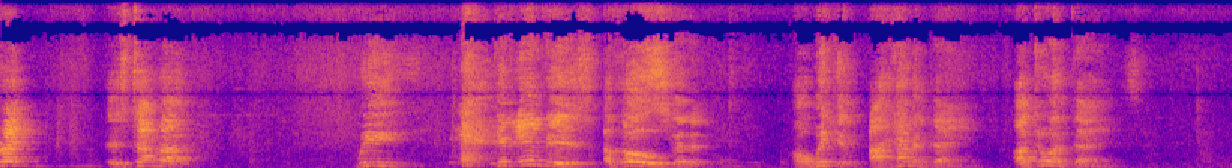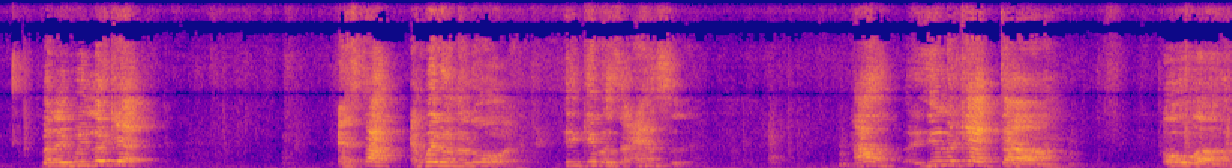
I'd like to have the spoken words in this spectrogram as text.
Fret is talking about we get envious of those that are wicked, are having things, are doing things. But if we look at and stop and wait on the Lord, He give us an answer. How you look at uh, oh uh,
